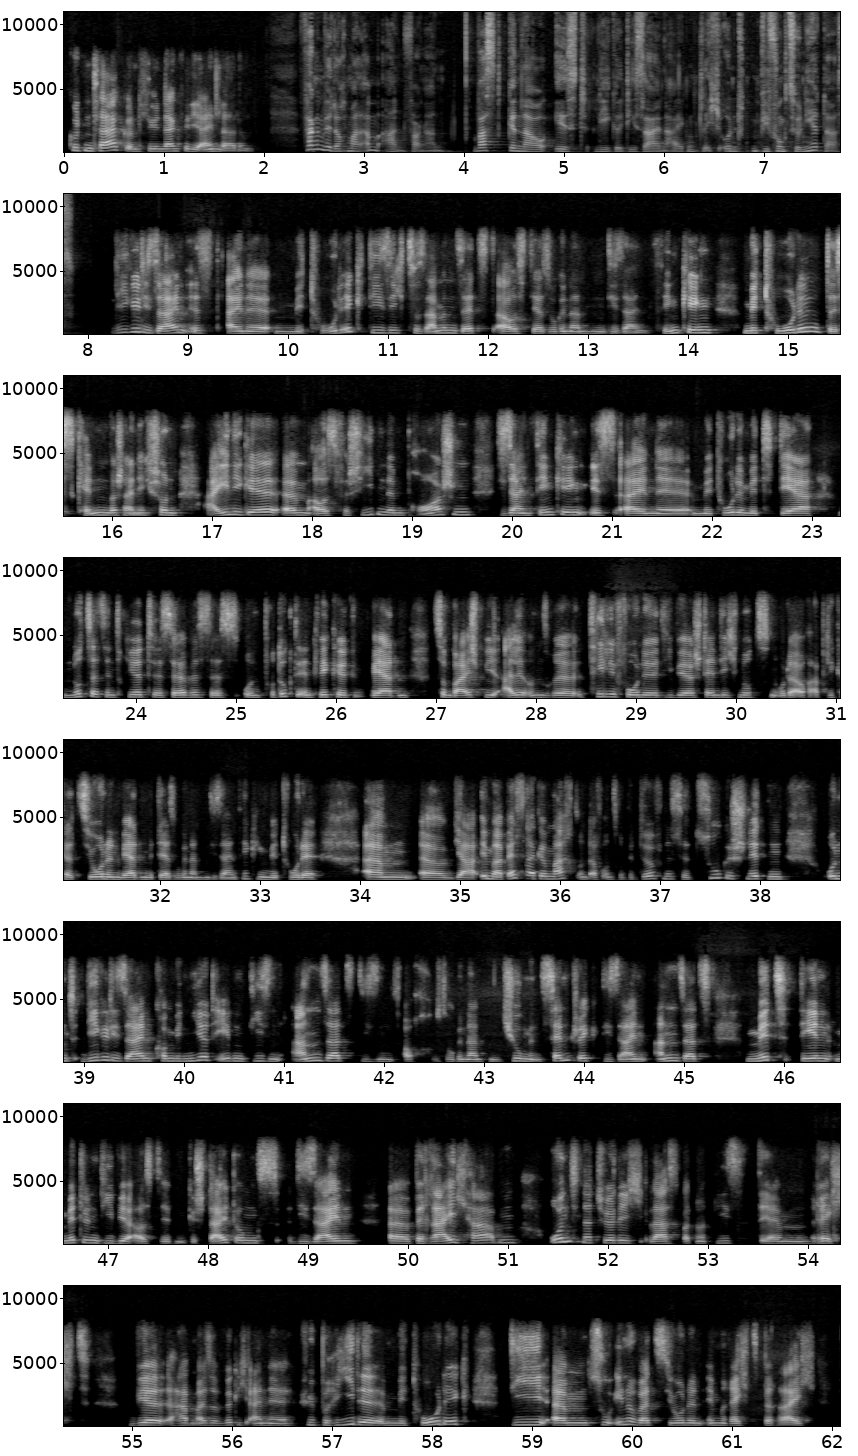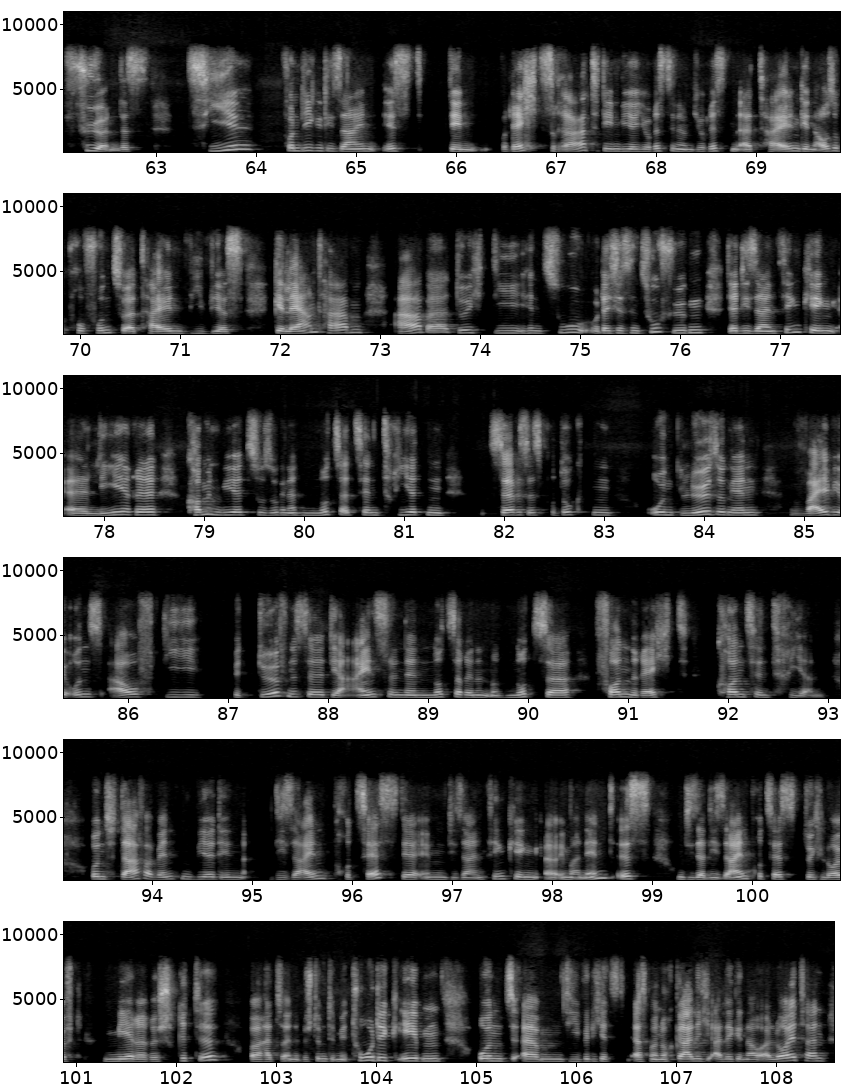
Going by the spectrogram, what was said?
Guten Tag und vielen Dank für die Einladung. Fangen wir doch mal am Anfang an. Was genau ist Legal Design eigentlich und wie funktioniert das? Legal Design ist eine Methodik, die sich zusammensetzt aus der sogenannten Design Thinking Methode. Das kennen wahrscheinlich schon einige ähm, aus verschiedenen Branchen. Design Thinking ist eine Methode, mit der nutzerzentrierte Services und Produkte entwickelt werden. Zum Beispiel alle unsere Telefone, die wir ständig nutzen oder auch Applikationen werden mit der sogenannten Design Thinking Methode ähm, äh, ja immer besser gemacht und auf unsere Bedürfnisse zugeschnitten Projekten. Und Legal Design kombiniert eben diesen Ansatz, diesen auch sogenannten Human-Centric Design-Ansatz mit den Mitteln, die wir aus dem Gestaltungsdesign-Bereich äh, haben und natürlich, last but not least, dem Recht. Wir haben also wirklich eine hybride Methodik, die ähm, zu Innovationen im Rechtsbereich führen. Das Ziel von Legal Design ist den Rechtsrat, den wir Juristinnen und Juristen erteilen, genauso profund zu erteilen, wie wir es gelernt haben. Aber durch die hinzu oder durch das Hinzufügen der Design Thinking äh, Lehre kommen wir zu sogenannten nutzerzentrierten Services, Produkten und Lösungen, weil wir uns auf die Bedürfnisse der einzelnen Nutzerinnen und Nutzer von Recht konzentrieren. Und da verwenden wir den Designprozess, der im Design Thinking äh, immanent ist. Und dieser Designprozess durchläuft mehrere Schritte äh, hat so eine bestimmte Methodik eben und ähm, die will ich jetzt erstmal noch gar nicht alle genau erläutern.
